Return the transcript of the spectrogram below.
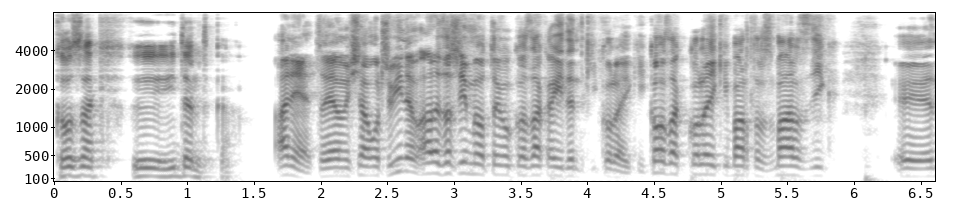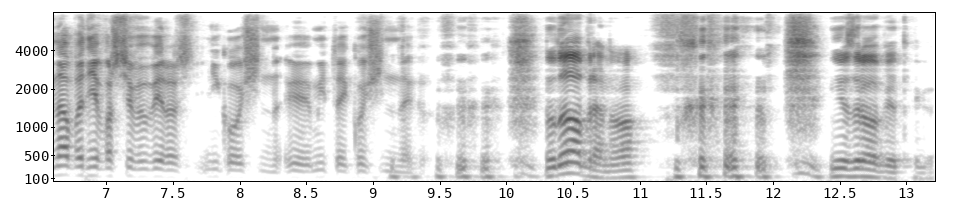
Kozak identka. A nie, to ja myślałem o czym innym, ale zacznijmy od tego kozaka identki kolejki. Kozak, kolejki, Bartosz Zmarzlik. Yy, nawet nie ważcie wybierać nikogoś in, yy, mi tutaj kogoś innego. no dobra, no. nie zrobię tego.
